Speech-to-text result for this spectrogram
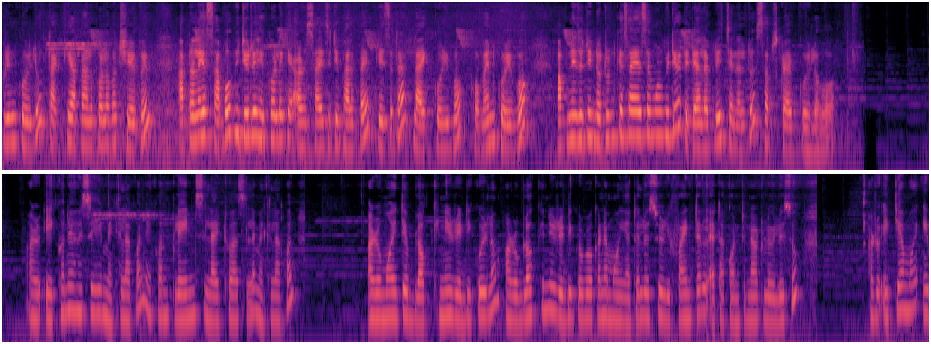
প্ৰিণ্ট কৰিলোঁ তাকে আপোনালোকৰ লগত শ্বেয়াৰ কৰিম। আপোনালোকে চাব ভিডিঅ'টো শেষলৈকে আৰু চাই যদি ভাল পায় প্লিজ এটা লাইক কৰিব কমেণ্ট কৰিব। আপুনি যদি নতুনকৈ চাই আছে মোৰ ভিডিঅ' তেতিয়াহ'লে প্লিজ চেনেলটো ছাবস্ক্ৰাইব কৰি ল'ব। আৰু এইখনে হৈছে সেই মেখেলাখন এইখন প্লেইন চিলাই থোৱা আছিলে মেখেলাখন। আৰু মই এতিয়া ব্লকখিনি ৰেডি কৰি ল'ম আৰু ব্লকখিনি ৰেডি কৰিবৰ কাৰণে মই ইয়াতে লৈছোঁ ৰিফাইন তেল এটা কণ্টেইনাৰত লৈ লৈছোঁ। আৰু এতিয়া মই এই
